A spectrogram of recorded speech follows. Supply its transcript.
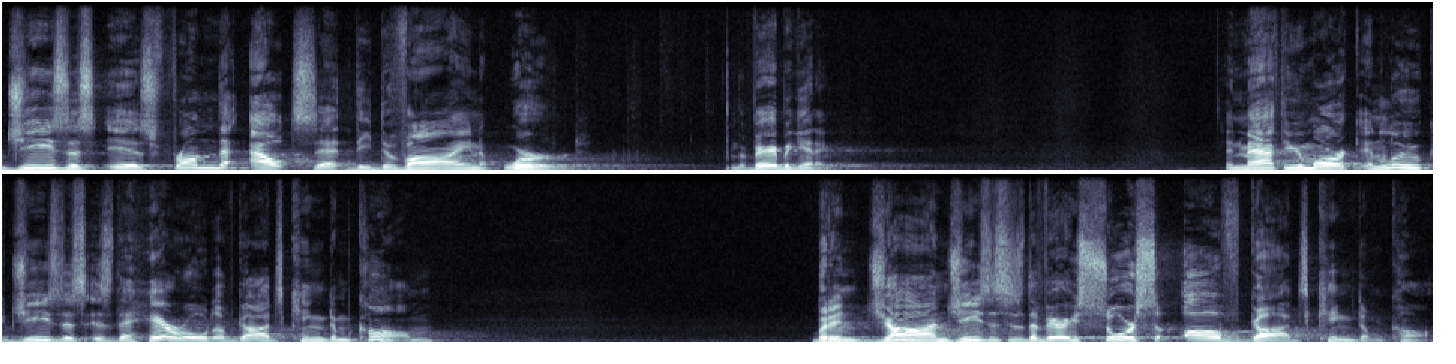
Jesus is from the outset the divine Word, from the very beginning. In Matthew, Mark, and Luke, Jesus is the herald of God's kingdom come. But in John, Jesus is the very source of God's kingdom come.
